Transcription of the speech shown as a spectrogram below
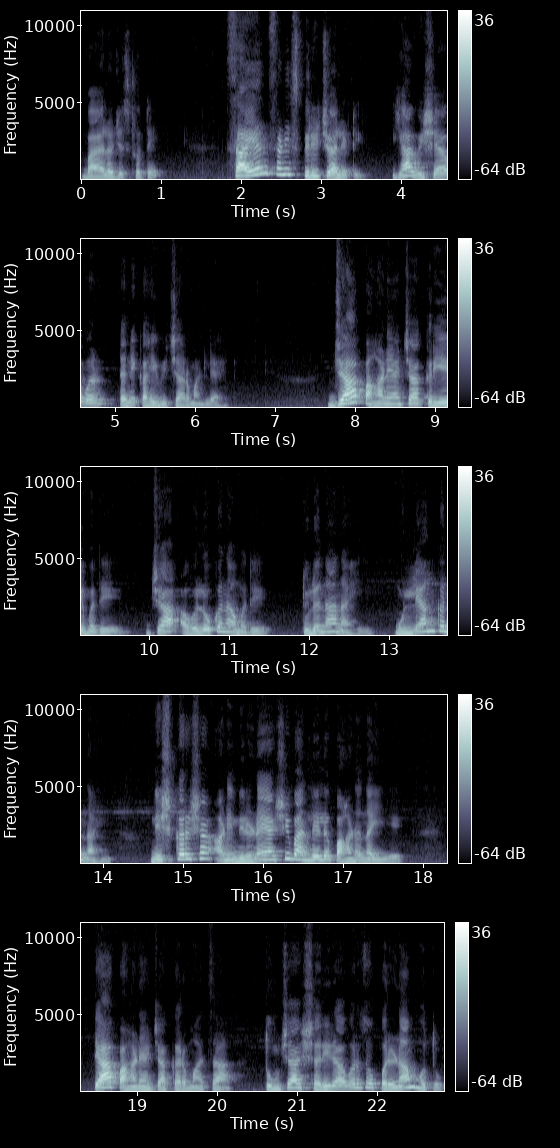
बायोलॉजिस्ट होते. सायन्स आणि स्पिरिच्युॲलिटी ह्या विषयावर त्यांनी काही विचार मांडले आहेत. ज्या पाहण्याच्या क्रियेमध्ये ज्या अवलोकनामध्ये तुलना नाही मूल्यांकन नाही निष्कर्ष आणि निर्णयाशी बांधलेलं पाहणं नाही आहे त्या पाहण्याच्या कर्माचा तुमच्या शरीरावर जो परिणाम होतो.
